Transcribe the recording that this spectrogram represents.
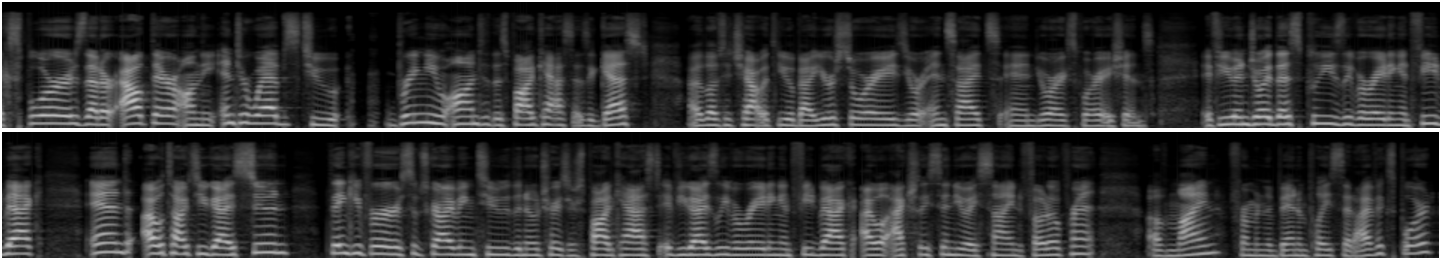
explorers that are out there on the interwebs to bring you on to this podcast as a guest. I'd love to chat with you about your stories, your insights, and your explorations. If you enjoyed this, please leave a rating and feedback, and I will talk to you guys soon. Thank you for subscribing to the No Tracers podcast. If you guys leave a rating and feedback, I will actually send you a signed photo print of mine from an abandoned place that I've explored.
